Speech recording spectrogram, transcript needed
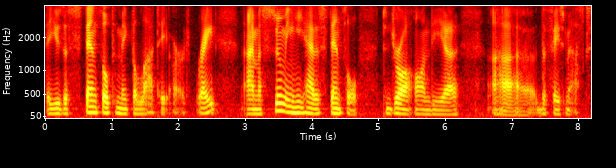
They use a stencil to make the latte art, right? I'm assuming he had a stencil to draw on the uh, uh, the face masks.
